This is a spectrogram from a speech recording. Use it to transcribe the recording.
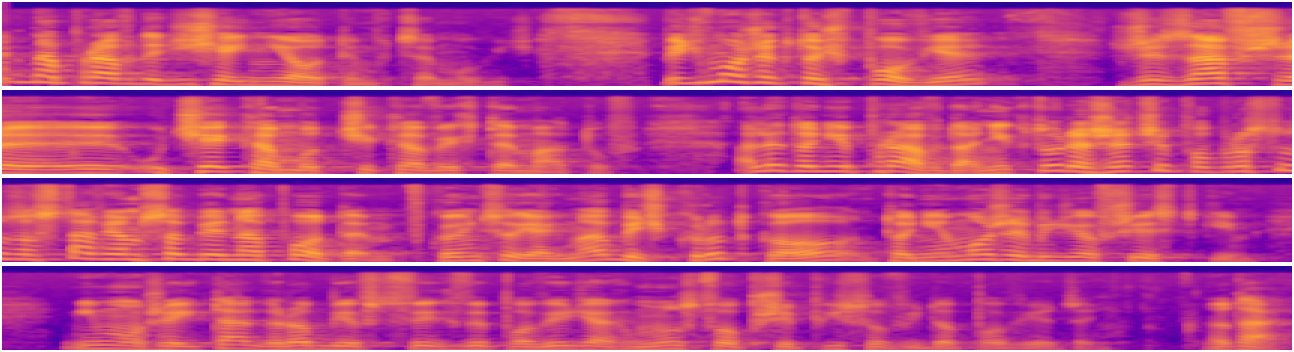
Tak naprawdę dzisiaj nie o tym chcę mówić. Być może ktoś powie, że zawsze e, uciekam od ciekawych tematów, ale to nieprawda. Niektóre rzeczy po prostu zostawiam sobie na potem. W końcu, jak ma być krótko, to nie może być o wszystkim, mimo że i tak robię w swych wypowiedziach mnóstwo przypisów i dopowiedzeń. No tak,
